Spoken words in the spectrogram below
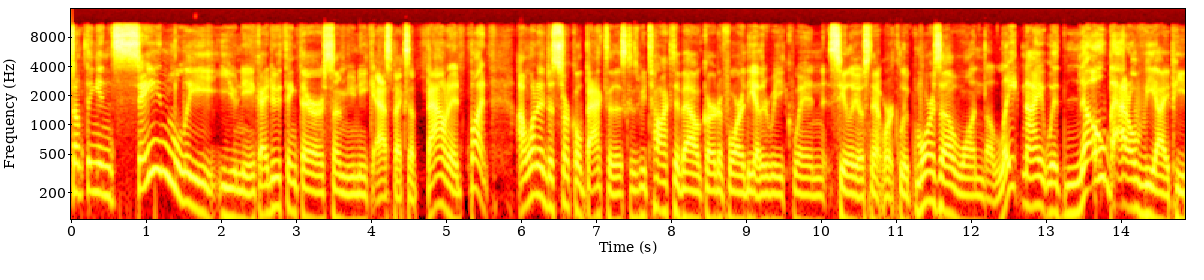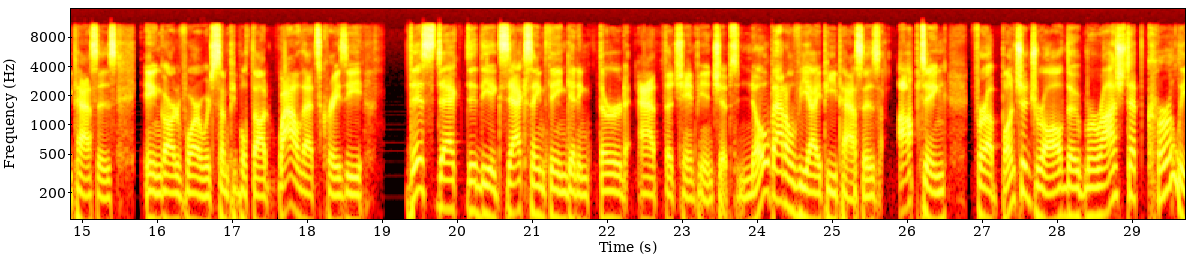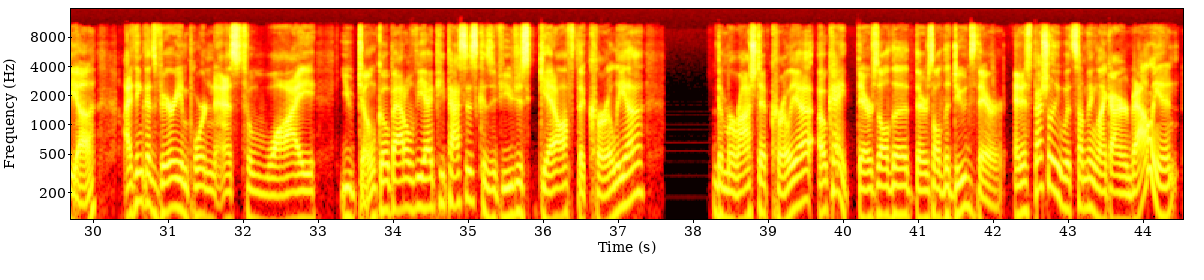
something insanely unique. I do think there are some unique aspects about it, but I wanted to circle back to this because we talked about Gardevoir the other week when Celios Network Luke Morza won the late night with no battle VIP passes in Gardevoir, which some people thought, wow, that's crazy This deck did the exact same thing, getting third at the championships. No battle VIP passes, opting for a bunch of draw. The Mirage Step Kirlia, I think that's very important as to why you don't go battle VIP passes. Because if you just get off the Kirlia, the Mirage Step Kirlia, okay, there's all the there's all the dudes there, and especially with something like Iron Valiant,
